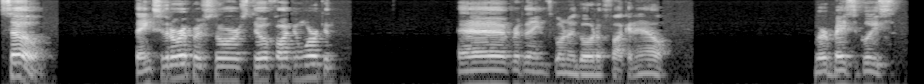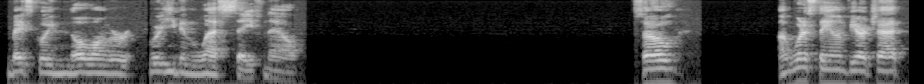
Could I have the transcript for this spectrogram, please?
So, thanks to the Ripper store still fucking working, everything's gonna go to fucking hell. We're basically basically no longer we're even less safe now. So, I'm to stay on VR chat.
